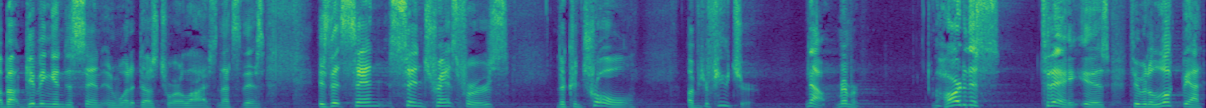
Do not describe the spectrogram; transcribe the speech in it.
about giving into sin and what it does to our lives, and that's this is that sin, sin transfers the control of your future. Now, remember, The heart of this today is to be able to look beyond.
